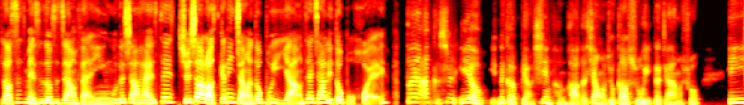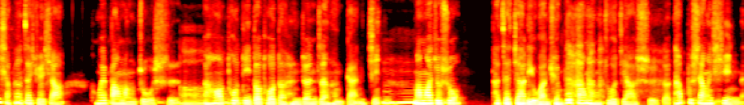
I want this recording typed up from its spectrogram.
老师每次都是这样反应。我的小孩在学校老师跟你讲的都不一样，在家里都不会。对啊，可是也有那个表现很好的，像我就告诉一个家长说：“诶，小朋友在学校很会帮忙做事，哦、然后拖地都拖得很认真、很干净。嗯哼”妈妈就说。他在家里完全不帮忙做家事的，他不相信呢、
